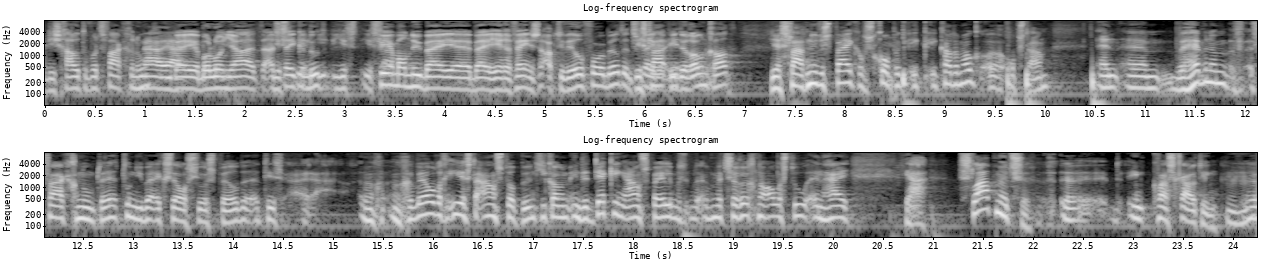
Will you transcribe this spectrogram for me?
die Schouten wordt vaak genoemd. Nou ja. Bij Bologna het uitstekend doet. Je- je- je- je- Veerman nu bij, eh, bij Herenveen is een actueel voorbeeld. In het Je verleden heb je de Roon gehad. Je slaat nu de spijker op zijn kop. Ik, ik, ik had hem ook eh, opstaan. En ehm, we hebben hem vaak genoemd hè, toen hij bij Excelsior speelde. Het is eh, een, een geweldig eerste aanspelpunt. Je kan hem in de dekking aanspelen met, met zijn rug naar alles toe. En hij, ja, slaapmutsen eh, in, qua scouting. Eh,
